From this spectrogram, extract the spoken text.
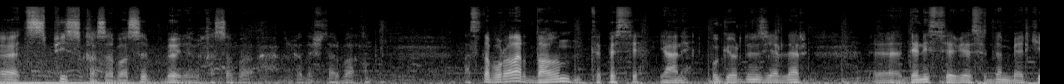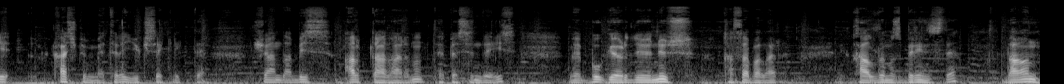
Evet, Pis kasabası böyle bir kasaba arkadaşlar bakın. Aslında buralar dağın tepesi. Yani bu gördüğünüz yerler e, deniz seviyesinden belki kaç bin metre yükseklikte. Şu anda biz Alp dağlarının tepesindeyiz ve bu gördüğünüz kasabalar kaldığımız Brinz'de dağın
